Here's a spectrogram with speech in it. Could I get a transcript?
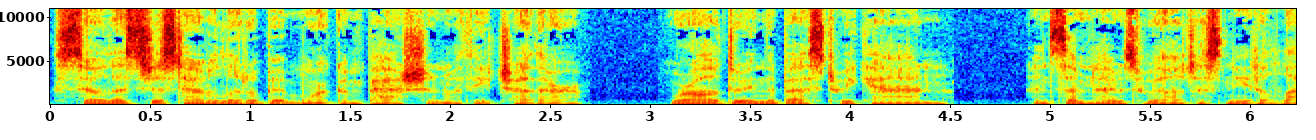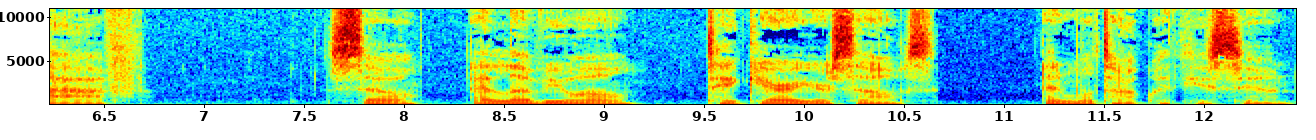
So let's just have a little bit more compassion with each other. We're all doing the best we can, and sometimes we all just need a laugh. So I love you all. Take care of yourselves, and we'll talk with you soon.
